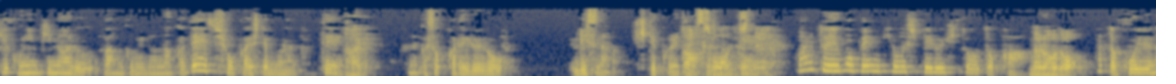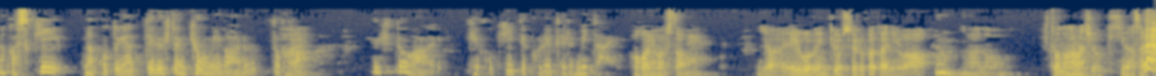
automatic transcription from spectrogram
結構人気のある番組の中で紹介してもらって、はい。なんかそこからいろいろリスナーが来てくれたあ、りするそうなんので、ですね。割と英語勉強してる人とか、なるほど。あとはこういうなんか好きなことやってる人に興味があるとか、、はいう人が結構聞いてくれてるみたいわかりました。じゃあ、英語勉強してる方には、うんうんあの、人の話を聞きなさい。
